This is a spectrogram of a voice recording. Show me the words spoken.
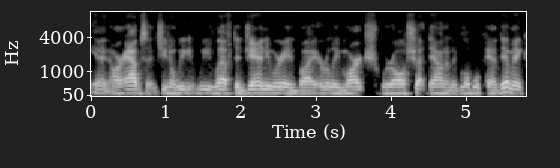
in our absence. You know, we, we left in January and by early March, we're all shut down in a global pandemic.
